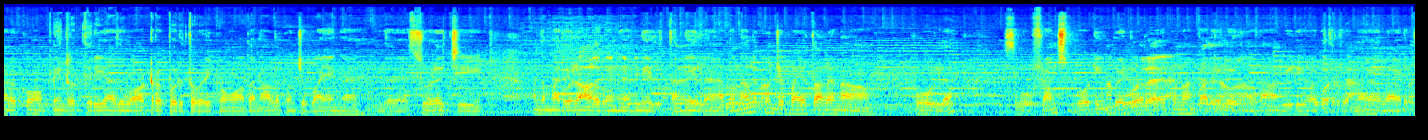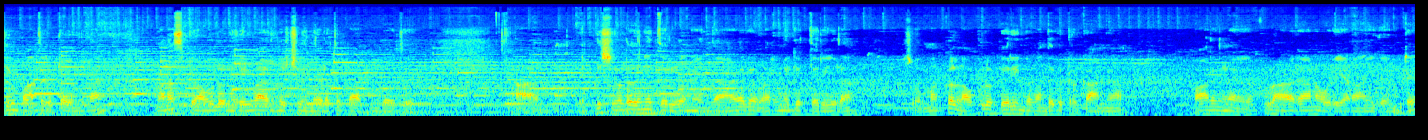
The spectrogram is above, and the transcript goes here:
நடக்கும் அப்படின்றது தெரியாது. வாட்டரை பொறுத்த வரைக்கும். அதனால் கொஞ்சம் பயங்க. இந்த சுழற்சி அந்த மாதிரிலாம் வருங்க நீர் தண்ணியில் அதனால் கொஞ்சம் பயத்தால் நான் போகல. ஸோ ஃப்ரெண்ட்ஸ் போட்டிங் போயிட்டு. வரைக்கும் நான் கதையில் இருந்து தான் வீடியோ எடுத்துகிட்டு இருந்தேன் எல்லா இடத்தையும் பார்த்துக்கிட்டு இருந்தேன். மனசுக்கு அவ்வளோ நிறைவாக இருந்துச்சு இந்த இடத்த பார்க்கும்போது. எப்படி சொல்கிறதுனே தெரியலங்க இந்த அழகை வர்ணிக்க தெரியல. ஸோ மக்கள் அவ்வளோ பேர் இங்கே வந்துக்கிட்டு இருக்காங்க. பாருங்களேன் எவ்வளோ அழகான ஒரு இடம் இதுன்ட்டு.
